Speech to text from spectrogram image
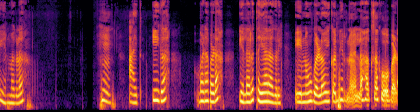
ಏನು ಮಗಳ? ಹ್ಞೂ ಆಯ್ತು. ಈಗ ಬಡ ಬಡ, ಎಲ್ಲರೂ ತಯಾರಾಗ್ರಿ. ಈ ನೋವುಗಳ ಈ ಕಣ್ಣೀರನ್ನ ಎಲ್ಲ ಹಾಕ್ಸಕ್ಕೆ ಹೋಗ್ಬೇಡ.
